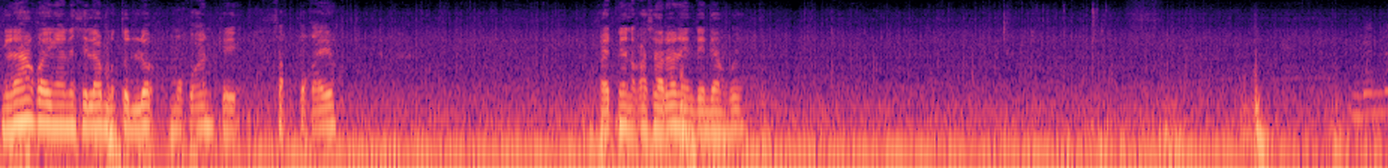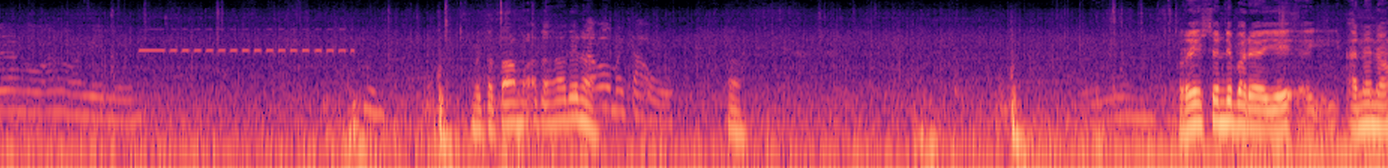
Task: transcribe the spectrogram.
Ganahan ko yung ano sila matudlo, mukuan kay sakto kayo. Kahit nga nakasara, naintindihan ko eh. Ganda lang ano, yellow. May tatama ata sa atin May ah. tao, may tao. Ah. Yun di ba? Ye- eh, ano no?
